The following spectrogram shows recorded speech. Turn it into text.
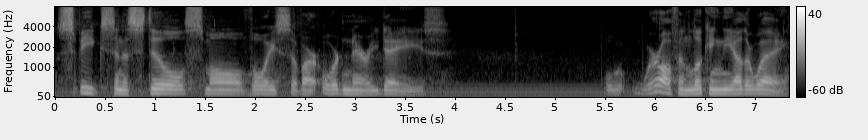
speaks in a still, small voice of our ordinary days. We're often looking the other way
